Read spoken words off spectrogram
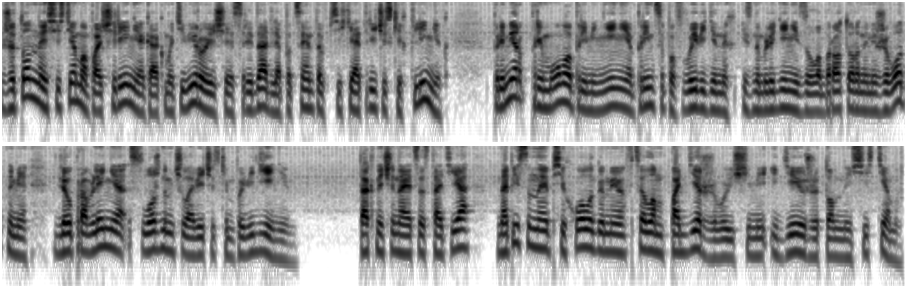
Жетонная система поощрения как мотивирующая среда для пациентов психиатрических клиник пример прямого применения принципов, выведенных из наблюдений за лабораторными животными для управления сложным человеческим поведением. Так начинается статья, написанная психологами, в целом поддерживающими идею жетонной системы.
